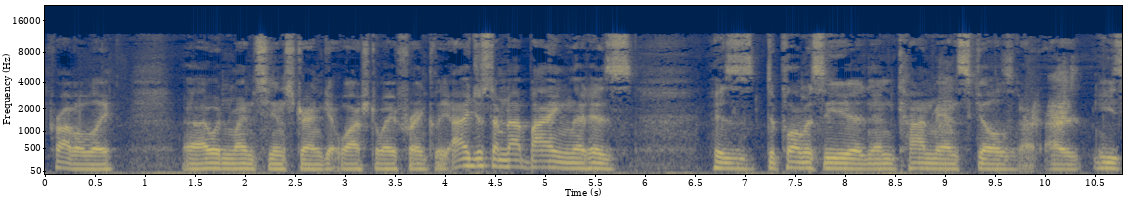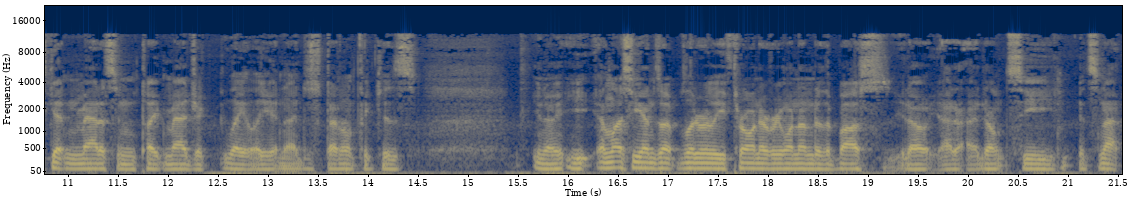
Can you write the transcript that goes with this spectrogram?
probably. Uh, I wouldn't mind seeing Strand get washed away. Frankly, I just I'm not buying that his his diplomacy and, and con man skills are, are he's getting Madison type magic lately, and I just I don't think his you know he, unless he ends up literally throwing everyone under the bus, you know I, I don't see it's not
